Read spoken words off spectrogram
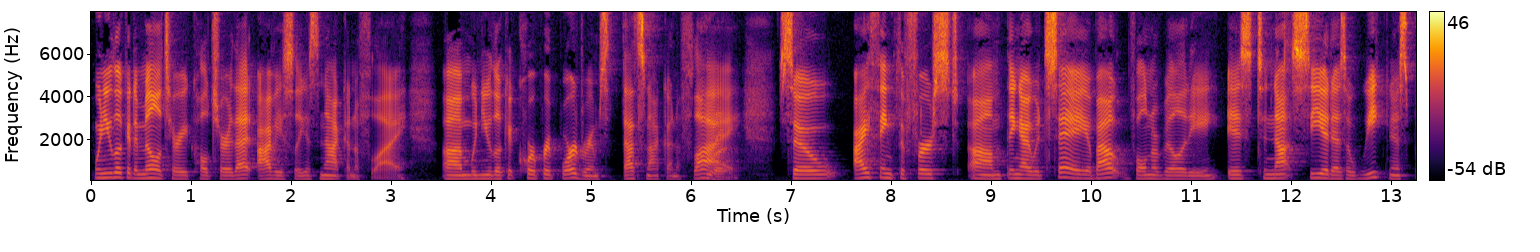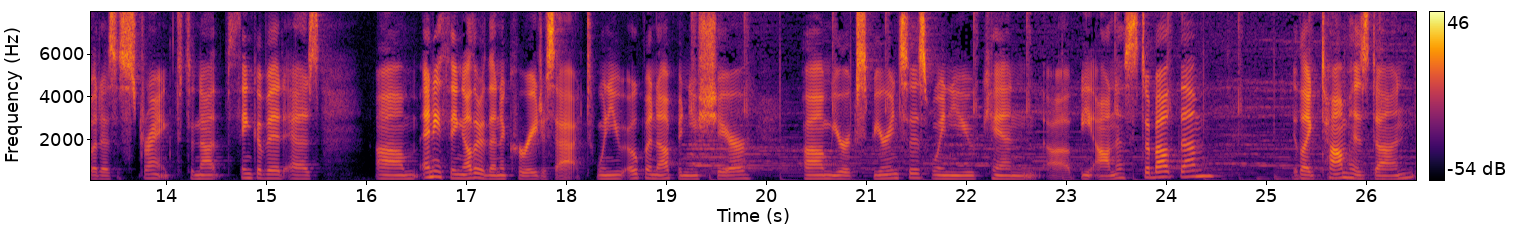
when you look at a military culture, that obviously is not going to fly. Um, when you look at corporate boardrooms, that's not going to fly. Right. So I think the first um, thing I would say about vulnerability is to not see it as a weakness, but as a strength. To not think of it as um, anything other than a courageous act. When you open up and you share um, your experiences, when you can uh, be honest about them, like Tom has done,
